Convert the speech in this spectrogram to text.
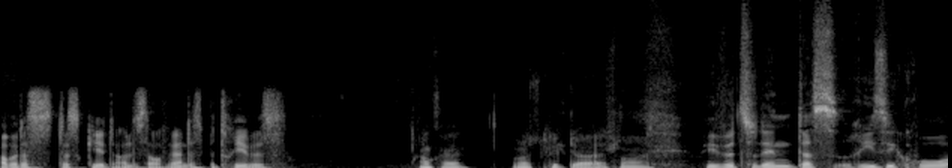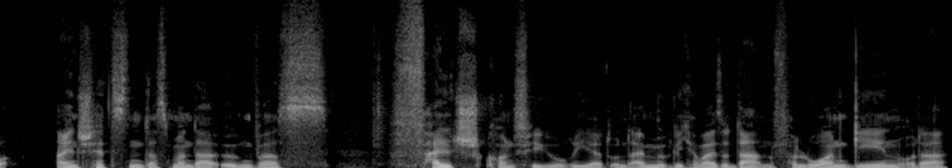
Aber das, das geht alles auch während des Betriebes. Okay, das klingt ja erstmal. Wie würdest du denn das Risiko einschätzen, dass man da irgendwas falsch konfiguriert und einem möglicherweise Daten verloren gehen oder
